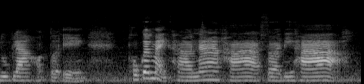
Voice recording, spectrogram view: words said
รูปร่างของตัวเอง พบกันใหม่คราวหน้าค่ะ สวัสดีค่ะ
